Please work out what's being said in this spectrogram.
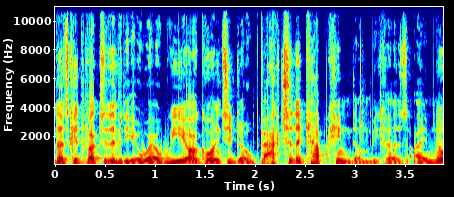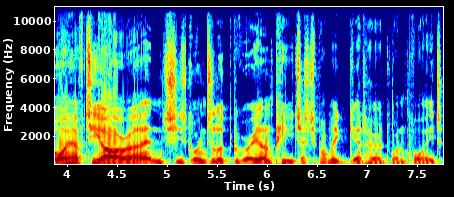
let's get back to the video where we are going to go back to the Cap Kingdom because I know I have Tiara and she's going to look great on Peach. I should probably get her at one point.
